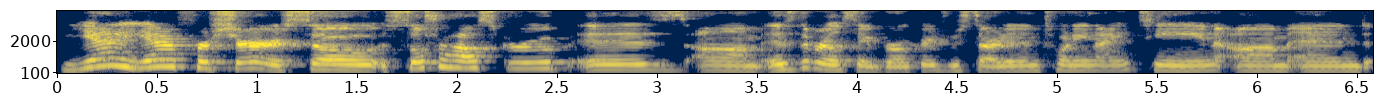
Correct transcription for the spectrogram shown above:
Yeah, yeah, for sure. So, Social House Group is um, is the real estate brokerage. We started in 2019, um, and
